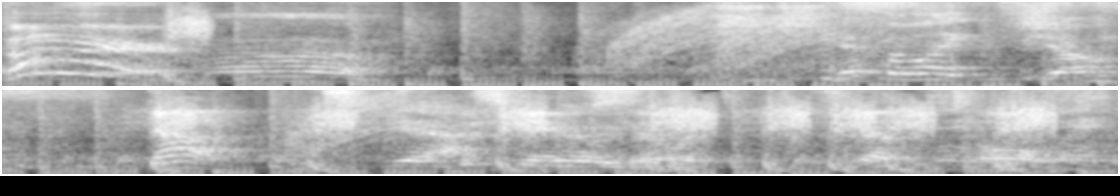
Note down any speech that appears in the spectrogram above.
Come here! Oh. You have to like jump. God, Yeah. This game is we go. silly. it's got the tallest.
